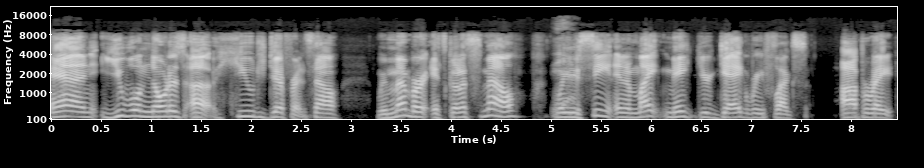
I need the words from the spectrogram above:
and you will notice a huge difference. Now, remember, it's going to smell when you see it, and it might make your gag reflex operate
